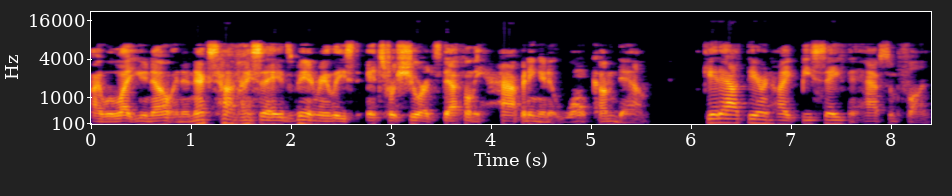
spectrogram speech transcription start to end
I will let you know. And the next time I say it's being released, it's for sure. It's definitely happening and it won't come down. Get out there and hike, be safe, and have some fun.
